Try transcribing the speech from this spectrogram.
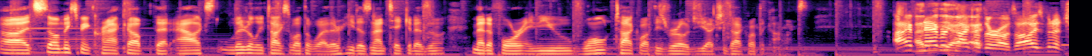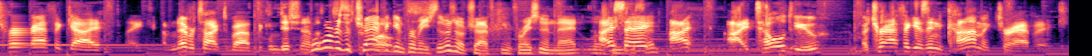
Uh, it still makes me crack up that Alex literally talks about the weather. He does not take it as a metaphor, and you won't talk about these roads. You actually talk about the comics. I've I- never yeah, talked I- about the roads. I've always been a traffic guy. Like I've never talked about the condition of But the where was the traffic roads. information? There was no traffic information in that. I thing you say said. I I told you, a traffic is in comic traffic.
